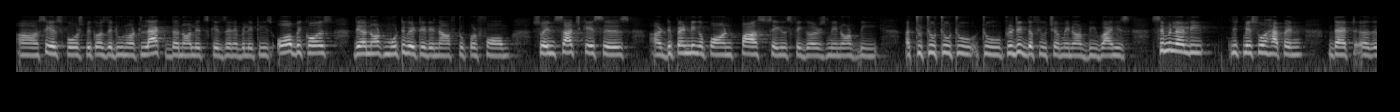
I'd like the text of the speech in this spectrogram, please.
uh, sales force because they do not lack the knowledge skills and abilities or because they are not motivated enough to perform. So, in such cases uh, depending upon past sales figures may not be uh, to, to, to, to, to predict the future may not be wise. Similarly, it may so happen that uh, the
